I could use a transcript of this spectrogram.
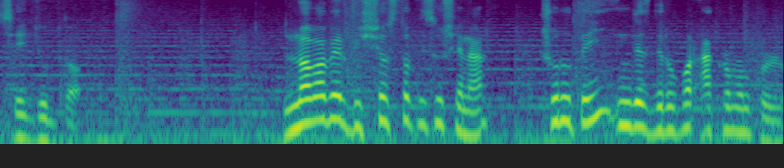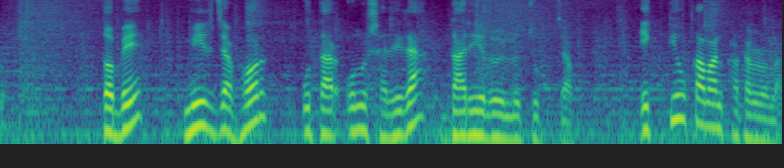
সেই যুদ্ধ। নবাবের বিশ্বস্ত কিছু সেনা শুরুতেই ইংরেজদের উপর আক্রমণ করল। তবে মীর জাফর ও তার অনুসারীরা দাঁড়িয়ে রইল চুপচাপ। একটিও কামান ফাটালো না।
